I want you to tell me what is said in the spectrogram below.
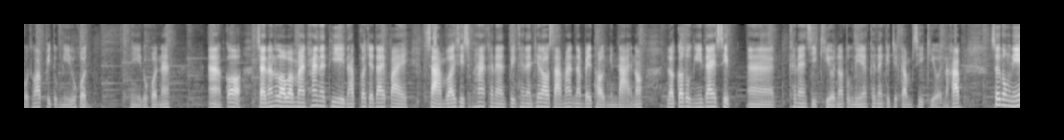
กดคำว่าปิดตรงนี้ทุกคนนี่ทุกคนนะอะก็จากนั้นรอประมาณ 5 นาทีนะครับก็จะได้ไป 345 คะแนนเป็นคะแนนที่เราสามารถนำไปถอนเงินได้เนาะแล้วก็ตรงนี้ได้ 10 คะแนนสีเขียวเนาะตรงนี้คะแนนกิจกรรมสีเขียวนะครับ ซึ่งตรงนี้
